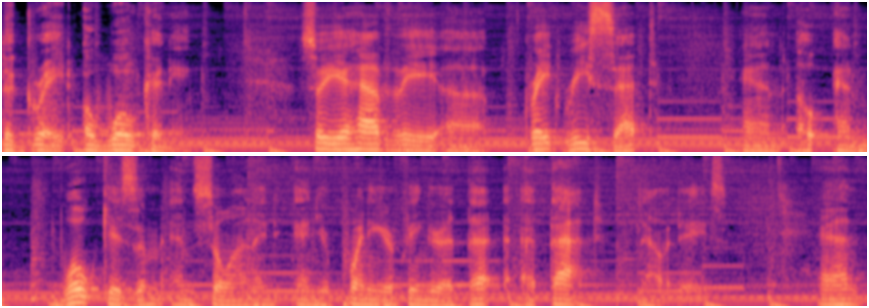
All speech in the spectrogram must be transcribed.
the Great Awakening. So you have the uh, Great Reset and oh, and wokeism and so on, and, and you're pointing your finger at that at that nowadays. And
